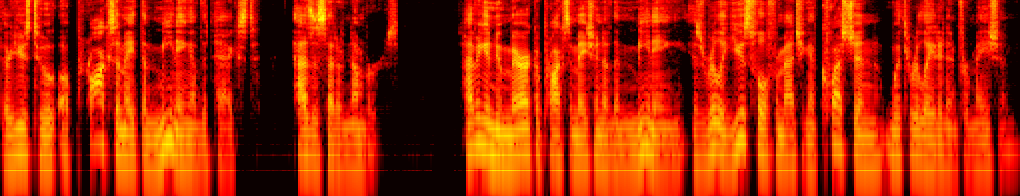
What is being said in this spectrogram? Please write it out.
they're used to approximate the meaning of the text as a set of numbers. Having a numeric approximation of the meaning is really useful for matching a question with related information.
